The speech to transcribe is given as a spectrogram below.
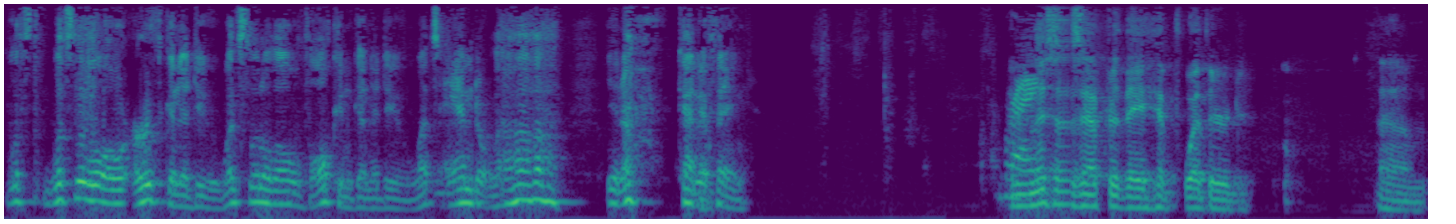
what's what's little old Earth gonna do? What's little old Vulcan gonna do? What's Andor? Ah, you know, kind of thing. Right. And this is after they have weathered um,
